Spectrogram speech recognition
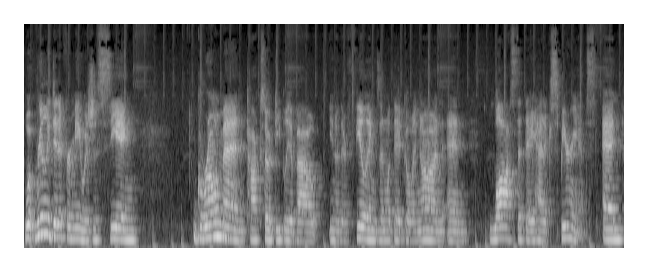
What really did it for me was just seeing grown men talk so deeply about, you know, their feelings and what they had going on and loss that they had experienced. And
